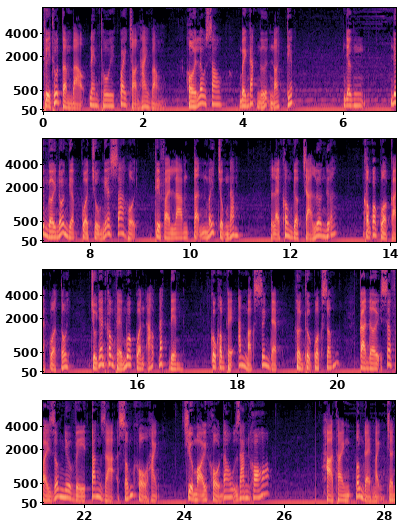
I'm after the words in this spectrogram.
Thủy thú tầm bảo đen thui quay tròn hai vòng. Hồi lâu sau, Mới ngắc ngữ nói tiếp. Nhưng Nhưng người nối nghiệp của chủ nghĩa xã hội Thì phải làm tận mấy chục năm, Lại không được trả lương nữa. Không có của cải của tôi, Chủ nhân không thể mua quần áo đắt tiền, Cũng không thể ăn mặc xinh đẹp, Hưởng thụ cuộc sống. Cả đời sẽ phải giống như vị tăng giả sống khổ hạnh, Chịu mọi khổ đau gian khó. Hà Thành bông đè mạnh chân,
